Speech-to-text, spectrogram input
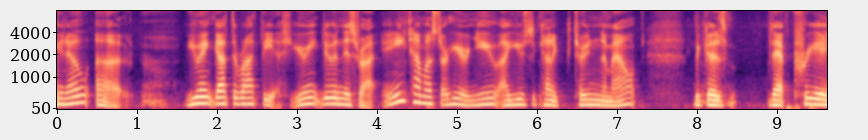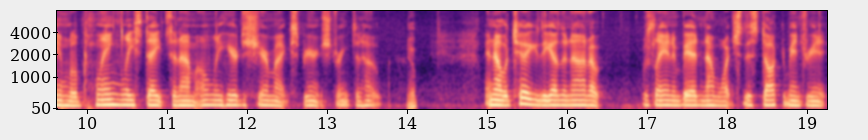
You know, uh, you ain't got the right this. You ain't doing this right. Anytime I start hearing you, I usually kind of tune them out because that preamble plainly states that I'm only here to share my experience, strength, and hope. Yep. And I would tell you the other night I was laying in bed and I watched this documentary,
